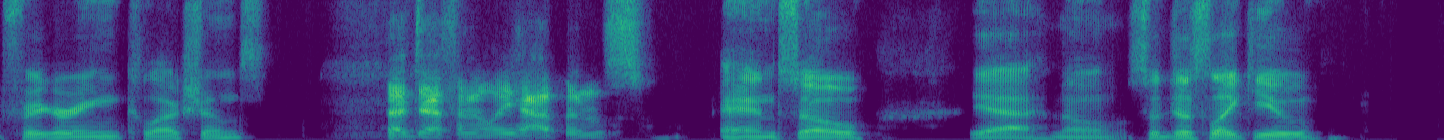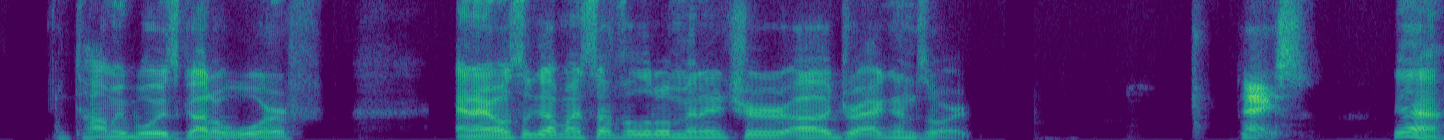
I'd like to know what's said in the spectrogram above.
figuring collections. That definitely happens. And so, yeah, no. So just like you, Tommy Boy's got a Worf, and I also got myself a little miniature uh, Dragon Zord. Nice. Yeah,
